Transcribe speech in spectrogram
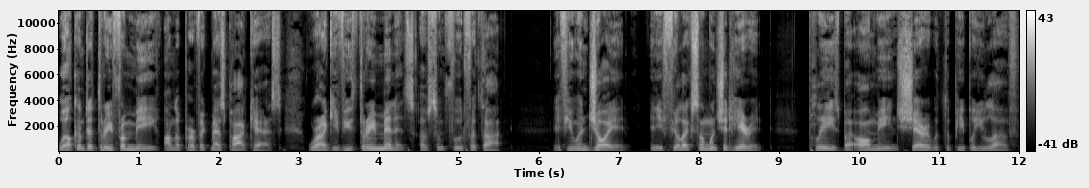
Welcome to Three From Me on the Perfect Mess Podcast, where I give you three minutes of some food for thought. If you enjoy it and you feel like someone should hear it, please, by all means, share it with the people you love.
